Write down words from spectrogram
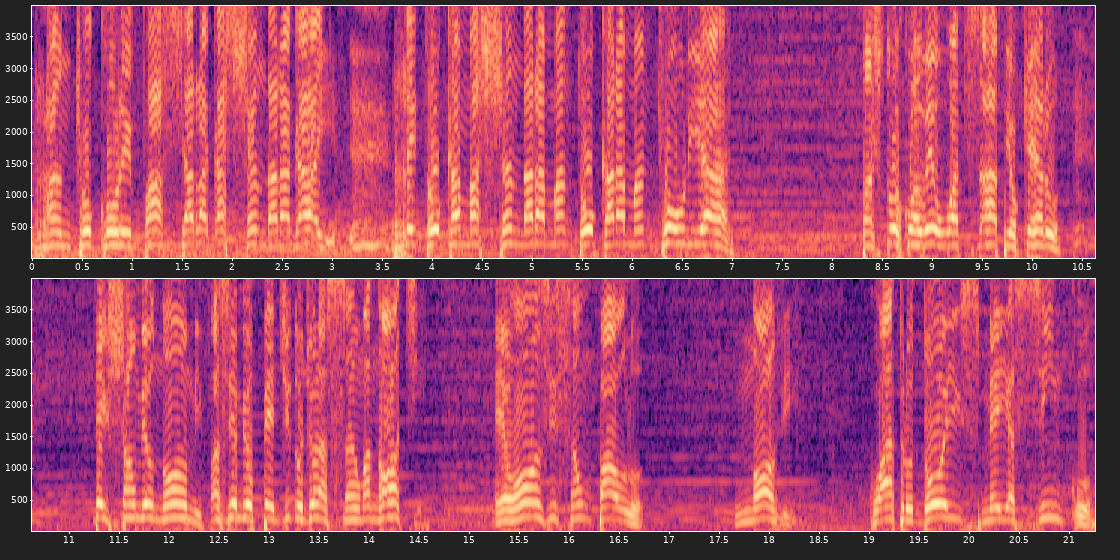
Rancho Corevassi Aragashandaragai Retoca Machandaramanto Caramanjoria Pastor, qual é o WhatsApp? Eu quero deixar o meu nome, fazer meu pedido de oração. Anote. É 11 São Paulo 9 4265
